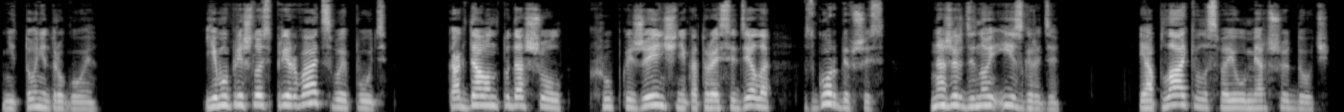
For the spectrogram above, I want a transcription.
ни то, ни другое. Ему пришлось прервать свой путь, когда он подошел к хрупкой женщине, которая сидела, сгорбившись, на жердяной изгороди и оплакивала свою умершую дочь.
